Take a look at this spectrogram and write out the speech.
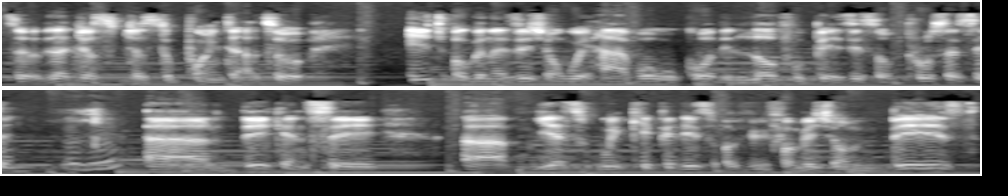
So that just just to point out. So each organization will have what we call the lawful basis of processing, mm-hmm. and they can say, uh, yes, we keep this information based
